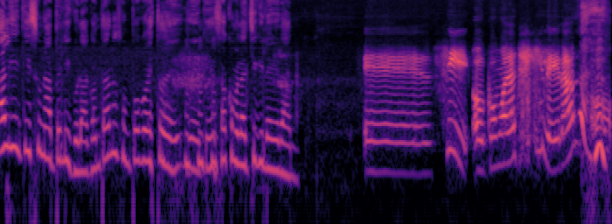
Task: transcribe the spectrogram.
alguien que hizo una película. Contanos un poco esto de, de que sos como la Chiqui Legrand. Eh, sí, o como a la Chiqui Legrand, o,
